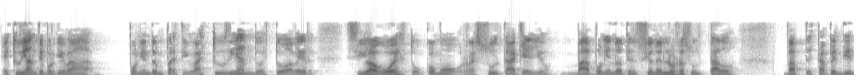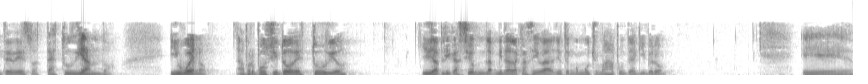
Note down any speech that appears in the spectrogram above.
Estudiante porque va poniendo en práctica, va estudiando esto, a ver, si yo hago esto, cómo resulta aquello. Va poniendo atención en los resultados, va, está pendiente de eso, está estudiando. Y bueno, a propósito de estudio y de aplicación, mira, la clase iba, yo tengo mucho más apuntes aquí, pero eh,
